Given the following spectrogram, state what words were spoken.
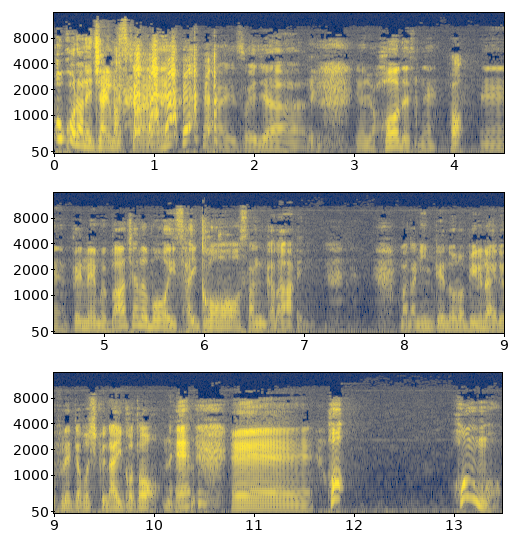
プン怒られちゃいますからね。はい、それじゃあ、いやいや、ほうですね。ほえー、ペンネームバーチャルボーイ最高さんから、まだ任天堂のビル内で触れてほしくないことを、ね。えー、ほ本を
